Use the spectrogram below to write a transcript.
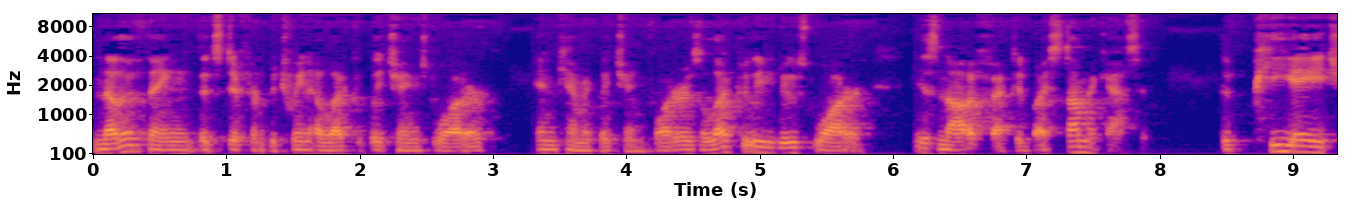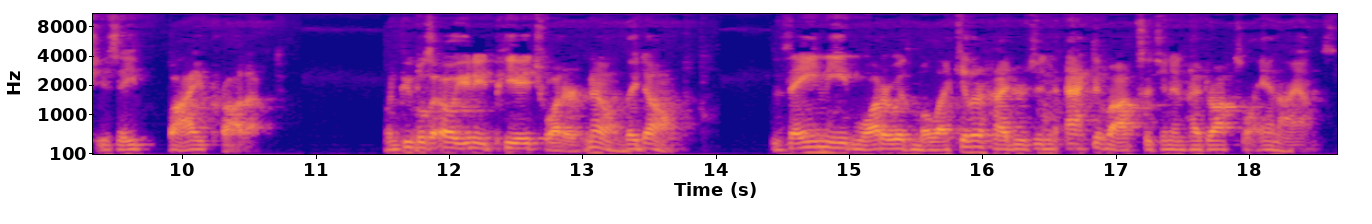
Another thing that's different between electrically changed water and chemically changed water is electrically reduced water is not affected by stomach acid. The pH is a byproduct. When people say, oh, you need pH water, no, they don't. They need water with molecular hydrogen, active oxygen, and hydroxyl anions.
